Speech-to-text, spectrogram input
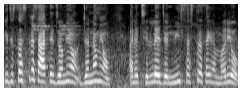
કે જે શસ્ત્ર સાથે જમ્યો, જન્મ્યો અને છેલ્લે જે નિશસ્ત્ર થઈને મર્યો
